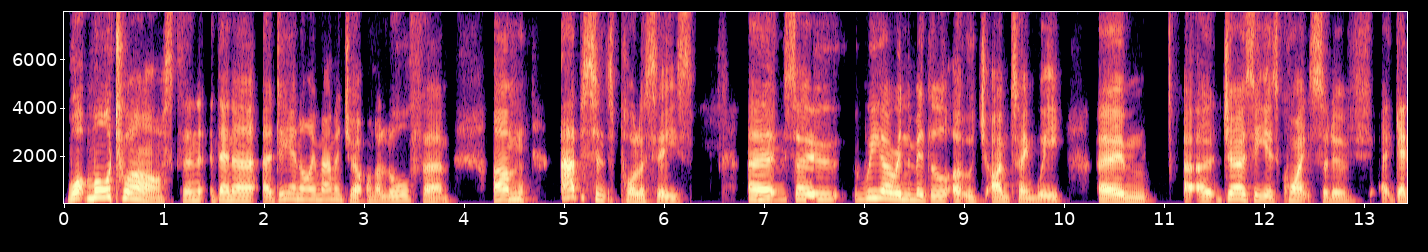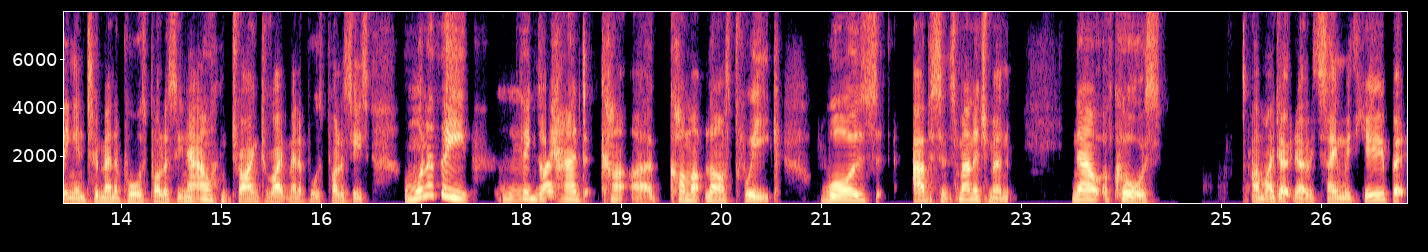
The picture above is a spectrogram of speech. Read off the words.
what more to ask than than a, a DNI manager on a law firm? Um, absence policies. Uh, mm-hmm. So we are in the middle. Of, I'm saying we. Um, uh, uh, Jersey is quite sort of uh, getting into menopause policy now and trying to write menopause policies. And one of the mm-hmm. things I had uh, come up last week was absence management. Now, of course, um, I don't know, it's the same with you, but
